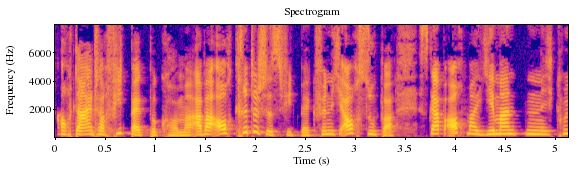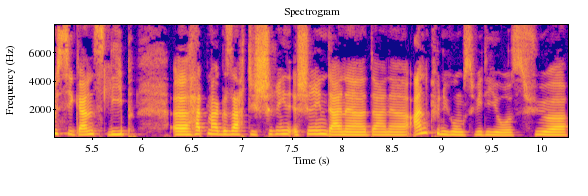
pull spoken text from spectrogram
auch da einfach Feedback bekomme, aber auch kritisches Feedback finde ich auch super. Es gab auch mal jemanden, ich grüße sie ganz lieb, äh, hat mal gesagt, die Shirin, Shirin deine deine Ankündigungsvideos für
